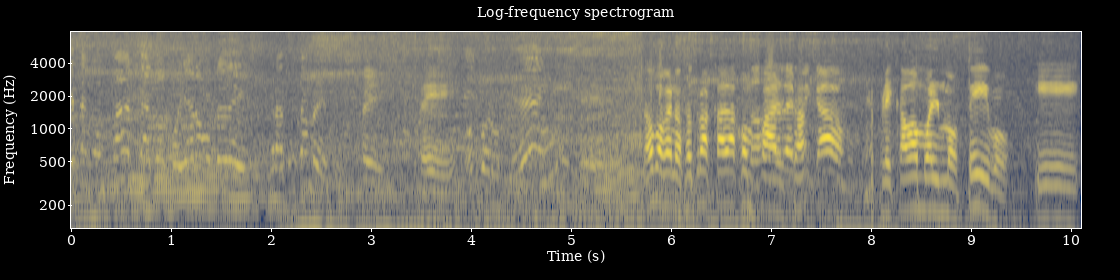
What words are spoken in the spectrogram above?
¿Esa comparsa lo apoyaron ustedes gratuitamente? Sí. Oh, pero bien. No, porque nosotros a cada comparsa explicábamos. explicábamos el motivo y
